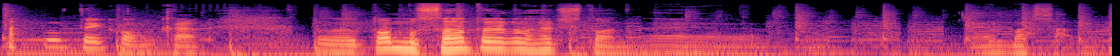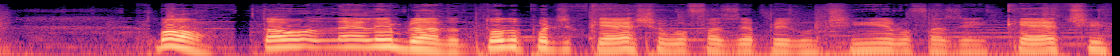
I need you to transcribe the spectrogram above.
Não tem como, cara. Eu almoçando, tô jogando Hearthstone. É, é embaçado. Bom, então, le- lembrando, todo podcast eu vou fazer a perguntinha, eu vou fazer a enquete.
